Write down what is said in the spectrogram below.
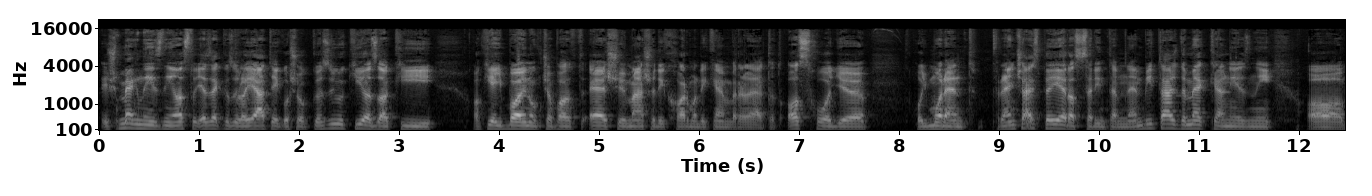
és megnézni azt, hogy ezek közül a játékosok közül ki az, aki, aki egy bajnokcsapat első, második, harmadik embere lehet. Tehát az, hogy, hogy Morant franchise player, az szerintem nem vitás, de meg kell nézni a,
